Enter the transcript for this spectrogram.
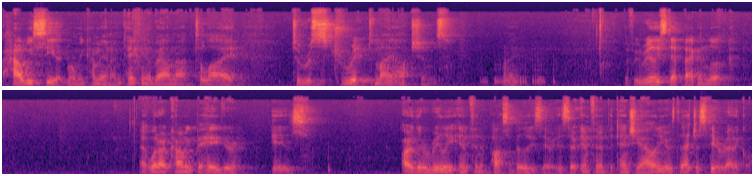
how we see it when we come in. I'm taking a vow not to lie, to restrict my options. Right? If we really step back and look at what our karmic behavior is, are there really infinite possibilities there? Is there infinite potentiality, or is that just theoretical?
